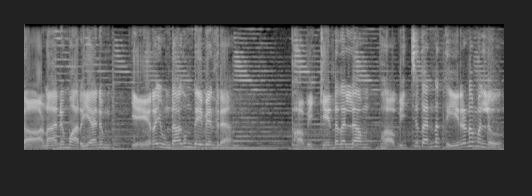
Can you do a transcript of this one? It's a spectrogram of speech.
കാണാനും അറിയാനും ഏറെയുണ്ടാകും ദേവേന്ദ്ര. ഭവിക്കേണ്ടതെല്ലാം ഭവിച്ചു തന്നെ തീരണമല്ലോ.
